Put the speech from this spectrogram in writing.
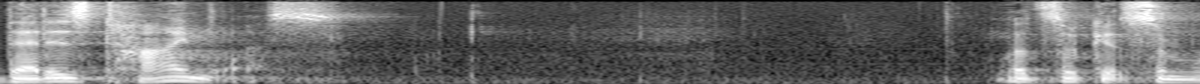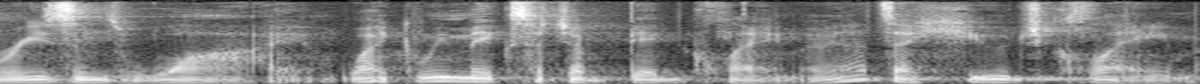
that is timeless. Let's look at some reasons why. Why can we make such a big claim? I mean, that's a huge claim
